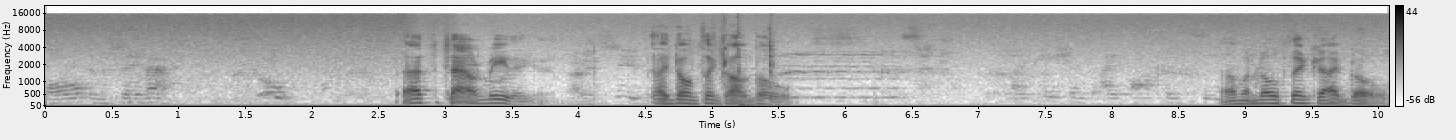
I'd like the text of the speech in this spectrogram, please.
all in the same app. Go. That's the town meeting. I don't think I'll go. I often see I'm a no think I go.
